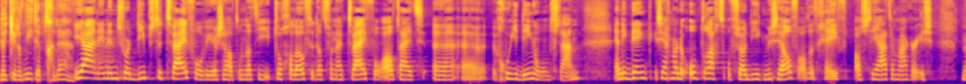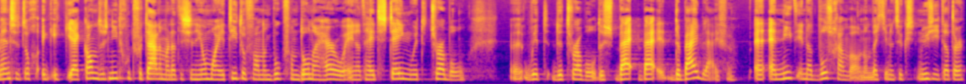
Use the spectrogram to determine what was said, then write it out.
Dat je dat niet hebt gedaan. ja, en in een soort diepste twijfel weer zat, omdat hij toch geloofde dat vanuit twijfel altijd eh, eh, goede dingen ontstaan. En ik denk, zeg maar, de opdracht of zo die ik mezelf altijd geef als theatermaker is mensen toch, ik, ik, jij kan dus niet goed vertalen, maar dat is een heel mooie titel van een boek van Donna Haraway en dat heet Staying with the Trouble. eh, with the trouble. Dus bij, bij, erbij blijven. En, en niet in dat bos gaan wonen. Omdat je natuurlijk nu ziet dat er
